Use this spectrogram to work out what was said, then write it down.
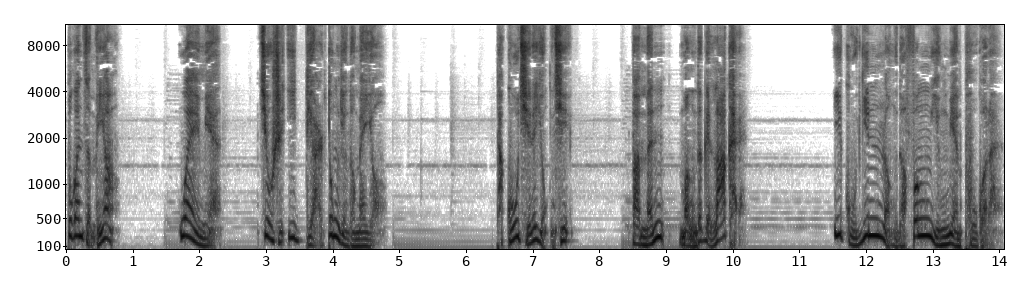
不管怎么样，外面就是一点动静都没有。鼓起了勇气，把门猛地给拉开。一股阴冷的风迎面扑过来，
